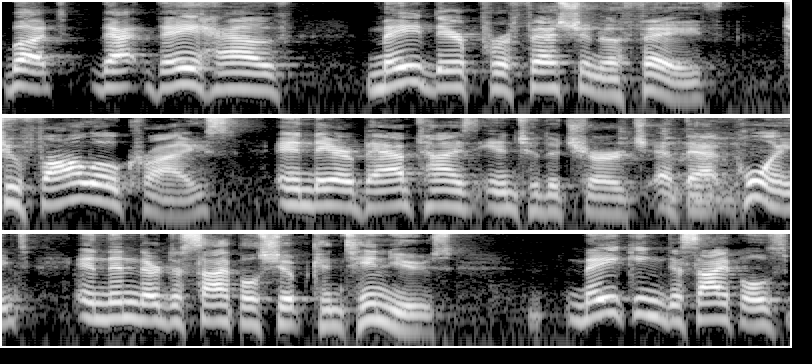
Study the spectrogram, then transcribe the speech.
But that they have made their profession of faith to follow Christ and they are baptized into the church at that point, and then their discipleship continues making disciples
